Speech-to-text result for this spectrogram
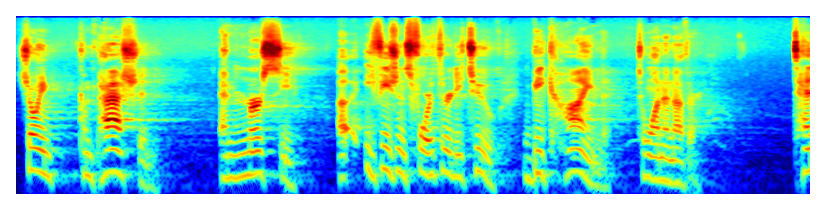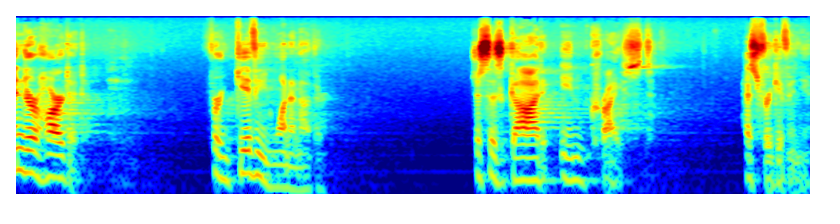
showing compassion and mercy. Uh, Ephesians 4:32, be kind to one another, tender-hearted, forgiving one another, just as God in Christ has forgiven you.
